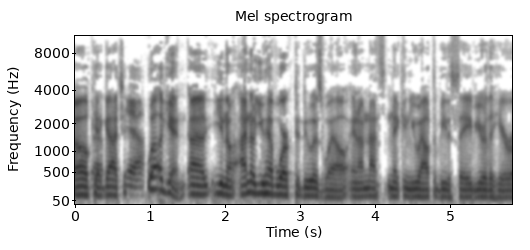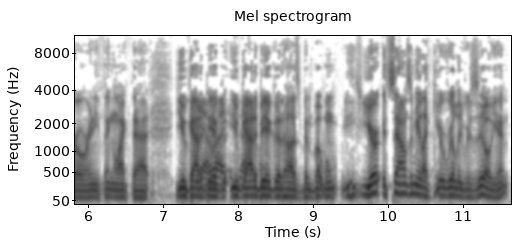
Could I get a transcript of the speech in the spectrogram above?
Okay, So, gotcha. yeah. Well, again, uh, you know, I know you have work to do as well, and I'm not making you out to be the savior or the hero or anything like that. You've got to Yeah, be a, right, you've got to be a good husband. But when you're, it sounds to me like you're really resilient,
